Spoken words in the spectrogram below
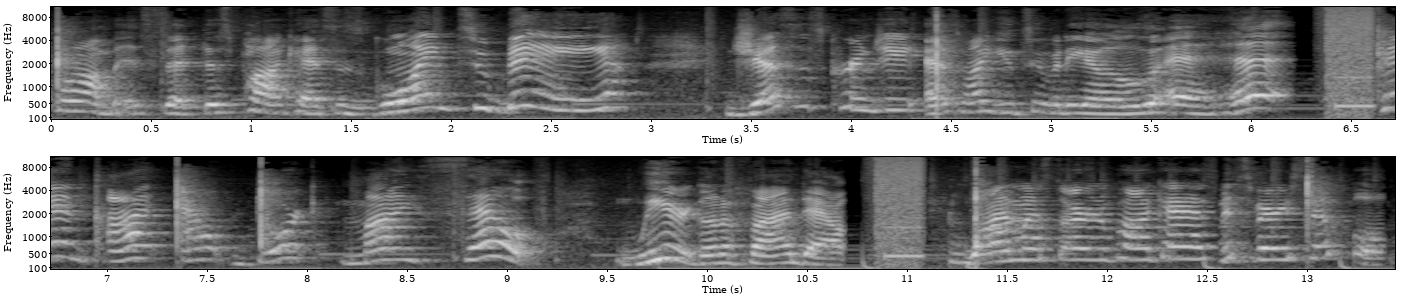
promise that this podcast is going to be just as cringy as my YouTube videos. Can I outdork myself? We're gonna find out. Why am I starting a podcast? It's very simple.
